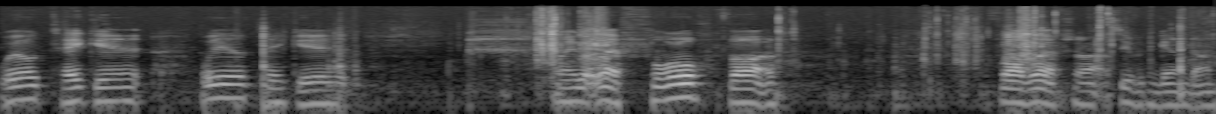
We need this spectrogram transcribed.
We'll take it. We'll take it. How got left? Four, five. Five left. Alright, let's see if we can get them done.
